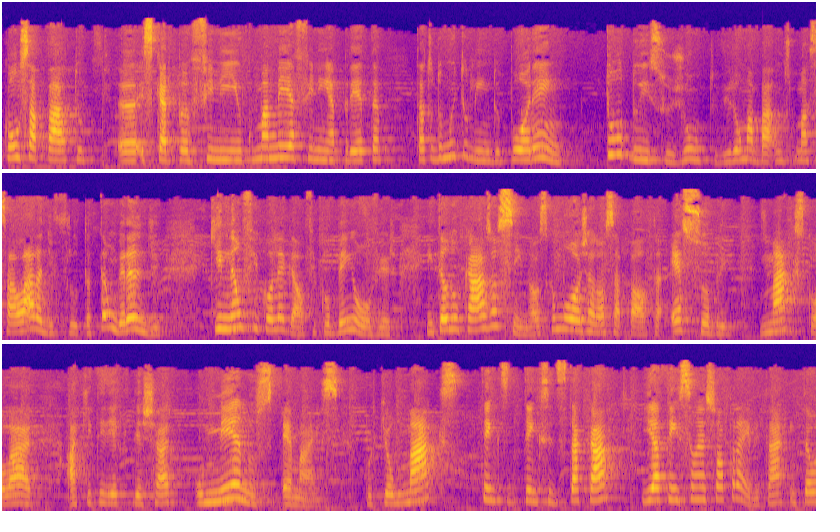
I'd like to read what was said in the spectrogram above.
com um sapato uh, escarpão fininho, com uma meia fininha preta, tá tudo muito lindo. Porém, tudo isso junto virou uma, uma salada de fruta tão grande que não ficou legal, ficou bem over. Então, no caso, assim, nós, como hoje a nossa pauta é sobre max colar, aqui teria que deixar o menos é mais, porque o max tem que, tem que se destacar e a atenção é só para ele, tá? Então,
